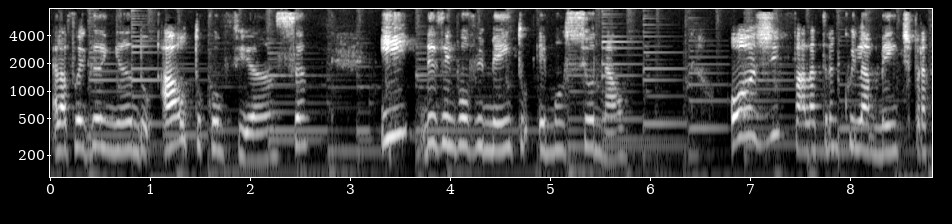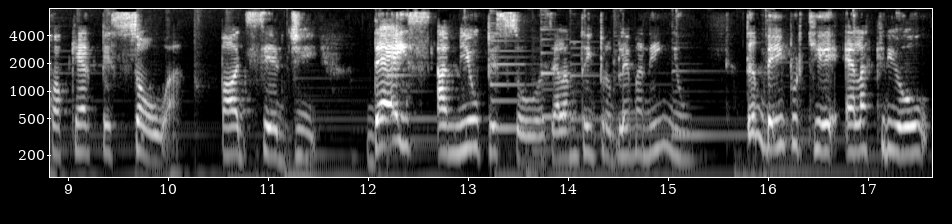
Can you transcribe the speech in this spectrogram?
ela foi ganhando autoconfiança e desenvolvimento emocional. Hoje fala tranquilamente para qualquer pessoa, pode ser de 10 a mil pessoas, ela não tem problema nenhum. Também porque ela criou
